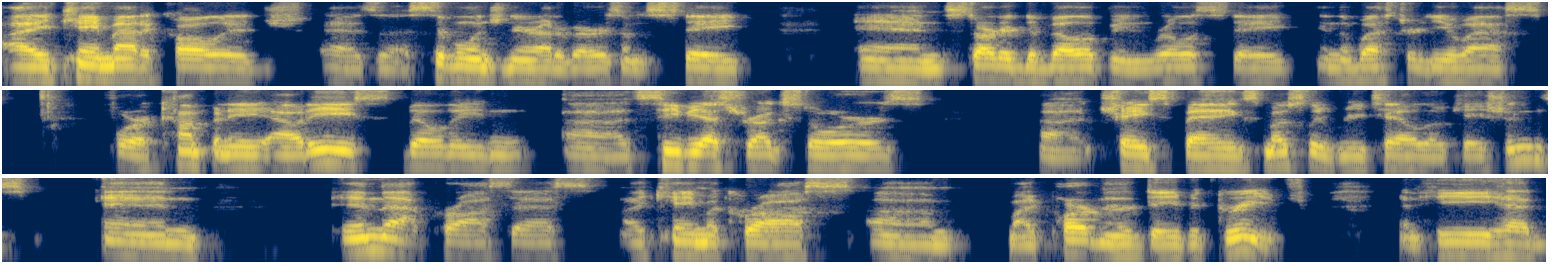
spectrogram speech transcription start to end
I came out of college as a civil engineer out of Arizona State and started developing real estate in the Western US for a company out east building uh, CVS drugstores, uh, Chase banks, mostly retail locations. And in that process, I came across um, my partner, David Grieve, and he had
